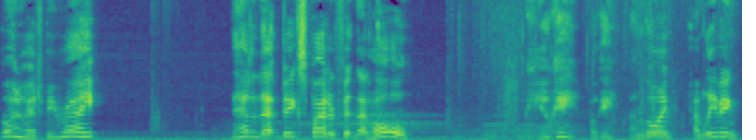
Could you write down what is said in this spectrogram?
Why do I have to be right? How did that big spider fit in that hole? Okay, okay, okay. I'm going. I'm leaving.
